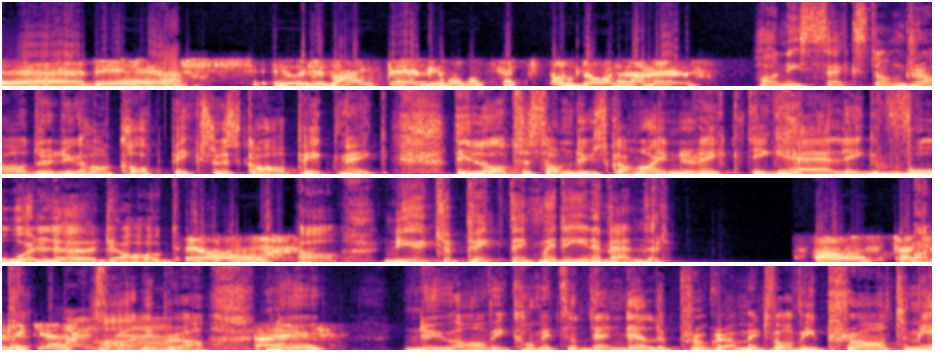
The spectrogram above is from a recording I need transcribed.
Eh, det är... Det var inte. Vi har 16 grader här nu. Har ni 16 grader och du har kortbyxor och ska ha picknick? Det låter som du ska ha en riktigt härlig vårlördag. Ja, Ja, njut av picknick med dina vänner. ja tack så Okej, mycket. Ha det bra. Nu, Hej. nu har vi kommit till den delen av programmet var vi pratar med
